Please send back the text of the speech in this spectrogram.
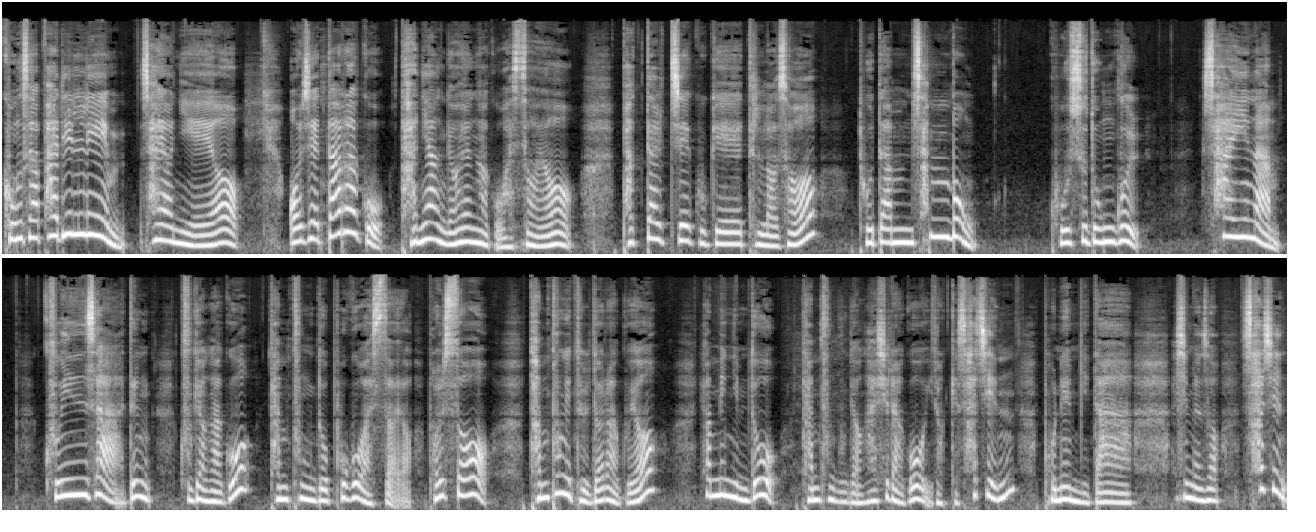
0481님 사연이에요. 어제 딸하고 단양 여행하고 왔어요. 박달재 국에 들러서 도담 삼봉, 고수동굴, 사이남, 구인사 등 구경하고 단풍도 보고 왔어요. 벌써 단풍이 들더라고요. 현미 님도 단풍 구경하시라고 이렇게 사진 보냅니다. 하시면서 사진,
